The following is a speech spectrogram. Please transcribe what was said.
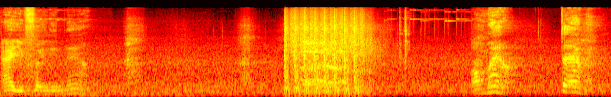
How you feeling now? Oh, I'm out. Damn it.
